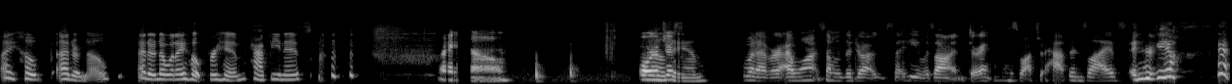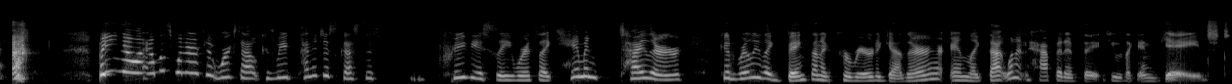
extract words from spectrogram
I hope, I don't know. I don't know what I hope for him. Happiness. I know. Or oh, just damn whatever. I want some of the drugs that he was on during his Watch What Happens live interview. but you know, I almost wonder if it works out because we kind of discussed this previously, where it's like him and Tyler could really like bank on a career together, and like that wouldn't happen if they he was like engaged.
